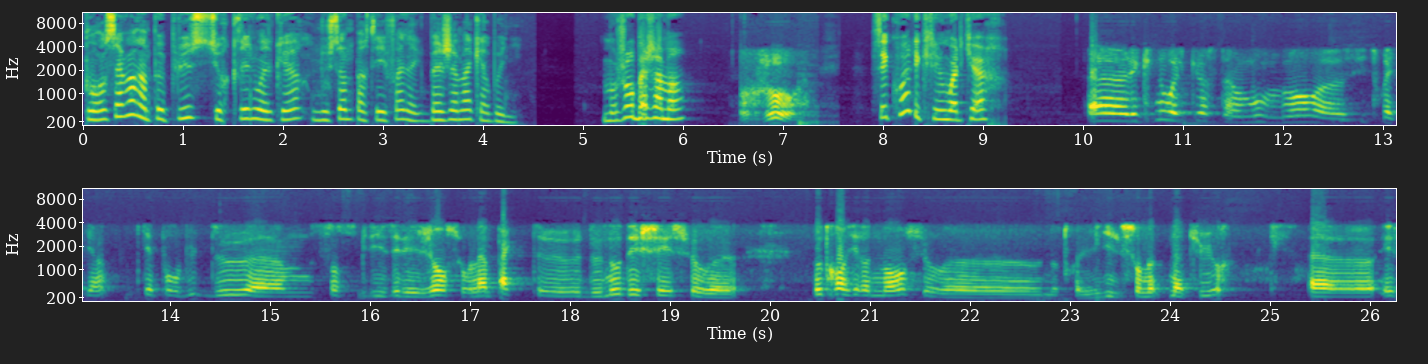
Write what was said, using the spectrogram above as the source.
Pour en savoir un peu plus sur Clean Walker, nous sommes par téléphone avec Benjamin Carboni. Bonjour Benjamin. Bonjour. C'est quoi les Clean Walkers euh, Les Clean Walkers, c'est un mouvement euh, citoyen qui a pour but de euh, sensibiliser les gens sur l'impact euh, de nos déchets sur euh, notre environnement, sur notre ville, sur notre nature. et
